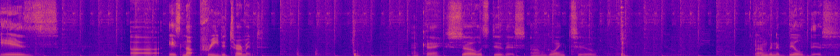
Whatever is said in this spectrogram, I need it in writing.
is uh, is not predetermined. Okay, so let's do this. I'm going to I'm gonna build this.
